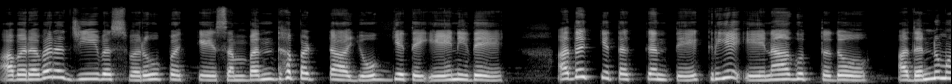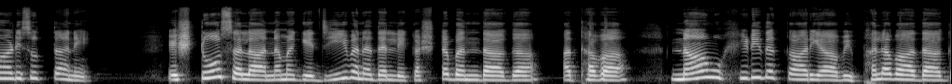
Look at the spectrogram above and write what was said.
ಅವರವರ ಜೀವ ಸ್ವರೂಪಕ್ಕೆ ಸಂಬಂಧಪಟ್ಟ ಯೋಗ್ಯತೆ ಏನಿದೆ ಅದಕ್ಕೆ ತಕ್ಕಂತೆ ಕ್ರಿಯೆ ಏನಾಗುತ್ತದೋ ಅದನ್ನು ಮಾಡಿಸುತ್ತಾನೆ. ಎಷ್ಟೋ ಸಲ ನಮಗೆ ಜೀವನದಲ್ಲಿ ಕಷ್ಟ ಬಂದಾಗ ಅಥವಾ ನಾವು ಹಿಡಿದ ಕಾರ್ಯ ವಿಫಲವಾದಾಗ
